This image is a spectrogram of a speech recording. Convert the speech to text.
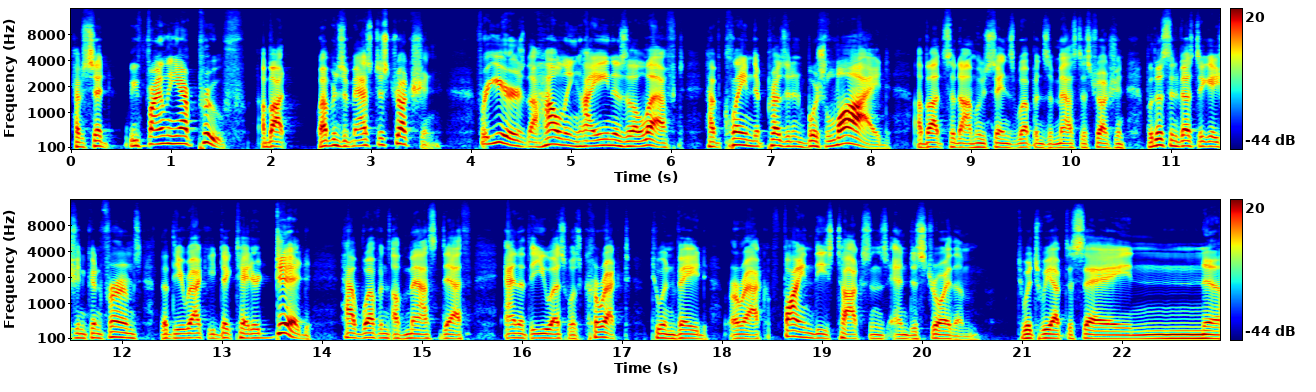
have said, We finally have proof about weapons of mass destruction. For years, the howling hyenas of the left have claimed that President Bush lied about Saddam Hussein's weapons of mass destruction, but this investigation confirms that the Iraqi dictator did have weapons of mass death and that the U.S. was correct to invade Iraq, find these toxins, and destroy them. To which we have to say, no.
